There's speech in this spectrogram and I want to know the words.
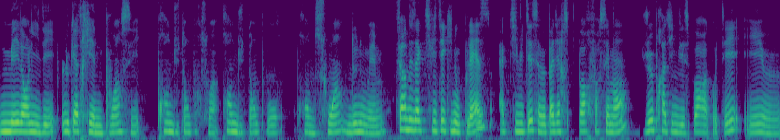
Mais dans l'idée, le quatrième point, c'est prendre du temps pour soi, prendre du temps pour prendre soin de nous-mêmes. Faire des activités qui nous plaisent. Activité, ça veut pas dire sport forcément. Je pratique des sports à côté et euh,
